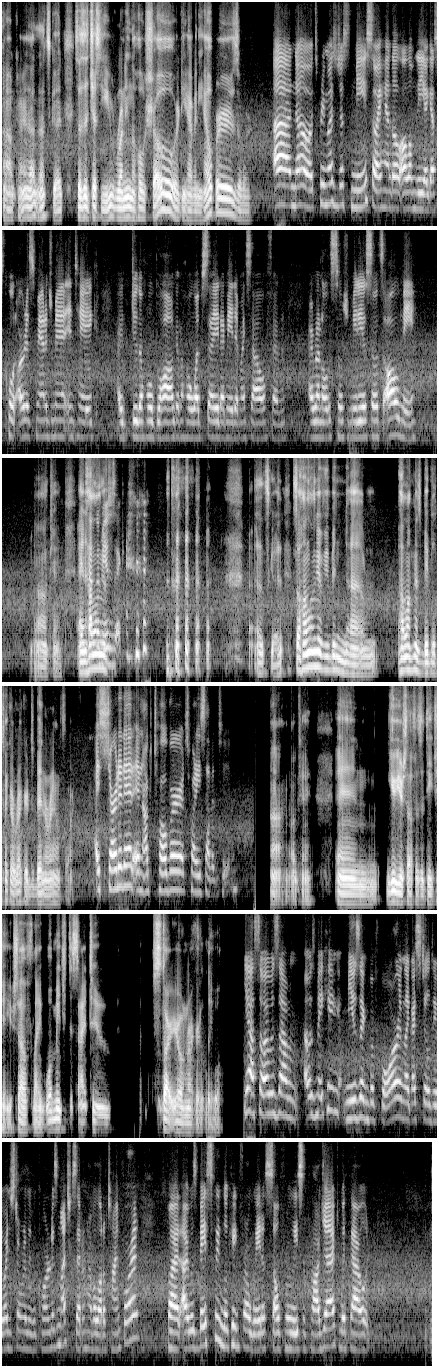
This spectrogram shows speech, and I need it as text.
Okay, that, that's good. So, is it just you running the whole show, or do you have any helpers, or? Uh, no, it's pretty much just me. So I handle all of the, I guess, quote, artist management, intake. I do the whole blog and the whole website. I made it myself, and I run all the social media. So it's all me, Okay. And except how the long? Have, music. that's good. So, how long have you been? Um, how long has Biblioteca Records been around for? I started it in October 2017. Ah, okay. And you yourself, as a DJ yourself, like, what made you decide to start your own record label? Yeah, so I was um I was making music before and like I still do. I just don't really record as much because I don't have a lot of time for it. But I was basically looking for a way to self-release a project without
